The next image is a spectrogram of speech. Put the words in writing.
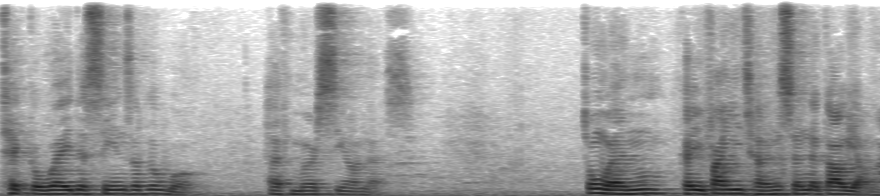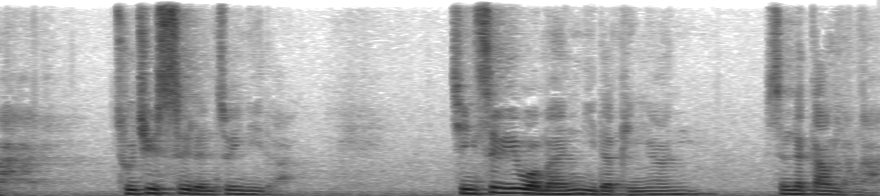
take away the sins of the world. Have mercy on us. 中文可以翻译成“神的羔羊啊，除去世人罪孽的，请赐予我们你的平安。神的羔羊啊，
